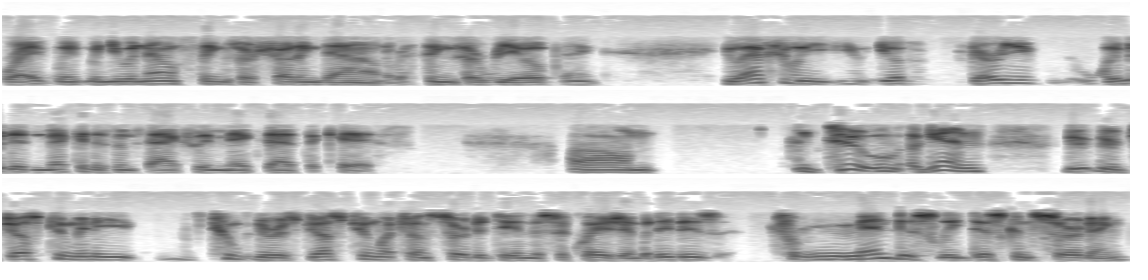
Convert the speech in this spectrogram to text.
right? When, when you announce things are shutting down or things are reopening, you actually you, you have very limited mechanisms to actually make that the case. Um, and two, again, there, there just too many. Too, there is just too much uncertainty in this equation. But it is tremendously disconcerting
